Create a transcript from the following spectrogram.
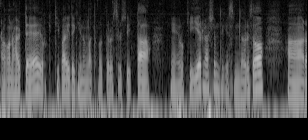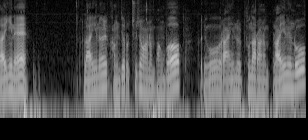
라거나 할 때 이렇게 디바이드 기능 같은 것들을 쓸 수 있다. 예, 이렇게 이해를 하시면 되겠습니다. 그래서 아, 라인에 라인을 강제로 추정하는 방법 그리고 라인을 분할하는 라인으로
